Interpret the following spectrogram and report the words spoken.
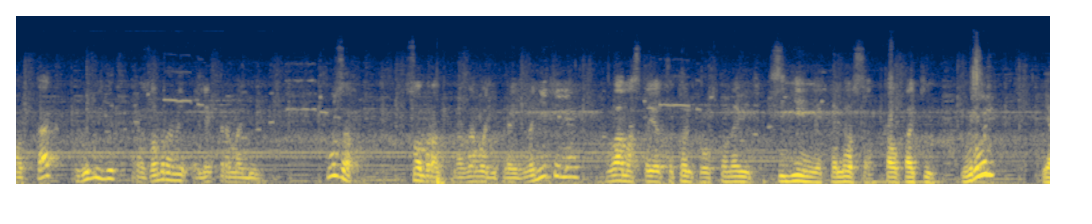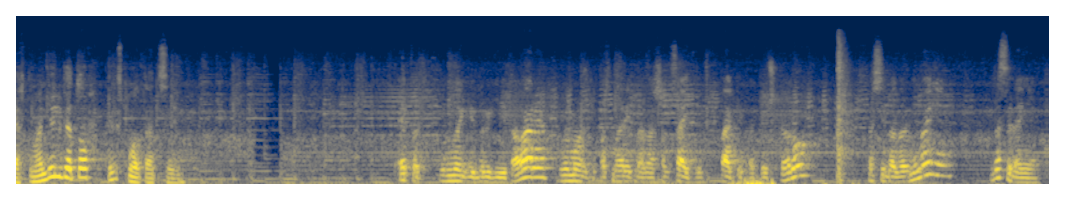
Вот так выглядит разобранный электромобиль. Кузов собран на заводе производителя. Вам остается только установить сиденье, колеса, колпаки и руль, и автомобиль готов к эксплуатации. Этот и многие другие товары вы можете посмотреть на нашем сайте papika.ru. Спасибо за внимание. До свидания.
